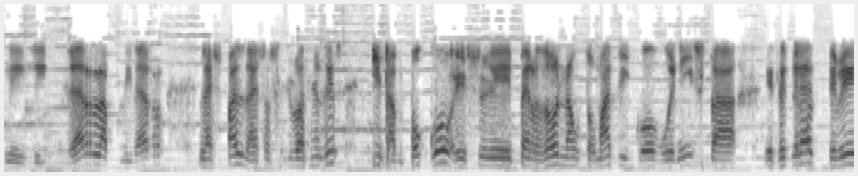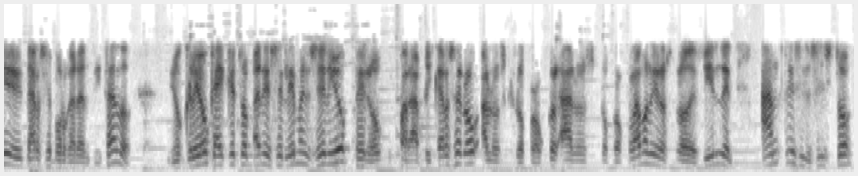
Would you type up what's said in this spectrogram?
ni, dar la, espalda a esas situaciones y tampoco ese perdón automático, buenista, etcétera, debe darse por garantizado. Yo creo que hay que tomar ese lema en serio, pero para aplicárselo a los que lo, a los que lo proclaman y a los que lo defienden. Antes, insisto,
